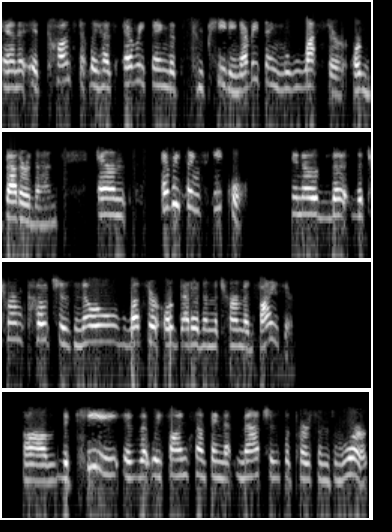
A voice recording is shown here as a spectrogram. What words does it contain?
And it, it constantly has everything that's competing, everything lesser or better than. And everything's equal. You know, the, the term coach is no lesser or better than the term advisor. Um, the key is that we find something that matches the person's work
